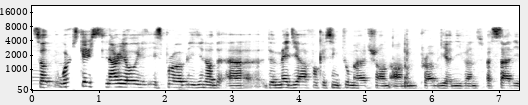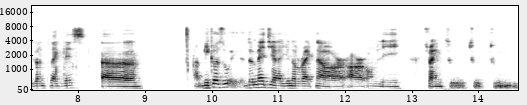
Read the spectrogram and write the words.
so worst case scenario is, is probably you know the, uh, the media focusing too much on on probably an event, a sad event like this. Uh, because we, the media, you know, right now are, are only trying to to to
